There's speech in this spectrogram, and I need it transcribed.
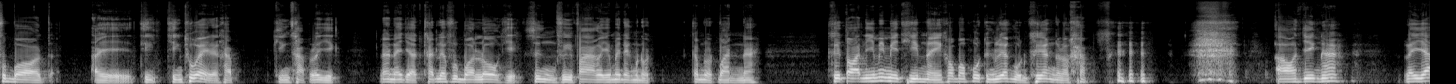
ฟุตบอลไอ้ทิงถ้วยนะครับคิงคัพแล้วอีก แล้วไหนจะคัดเลือกฟุตบอลโลกอีก ซึ่งฟีฟ่าก็ยังไม่ได้กำหนดกำหนดวันนะ คือตอนนี้ไม่มีทีมไหนเขามาพูดถึงเรื่องอุ่นเครื่องกันหรอกครับ เอาจริงนะ ระยะ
